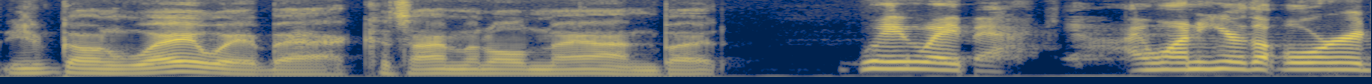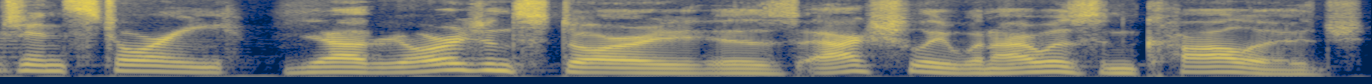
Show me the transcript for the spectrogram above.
you've gone way, way back because I'm an old man. But Way way back. Yeah. I want to hear the origin story. yeah, the origin story is actually when I was in college,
